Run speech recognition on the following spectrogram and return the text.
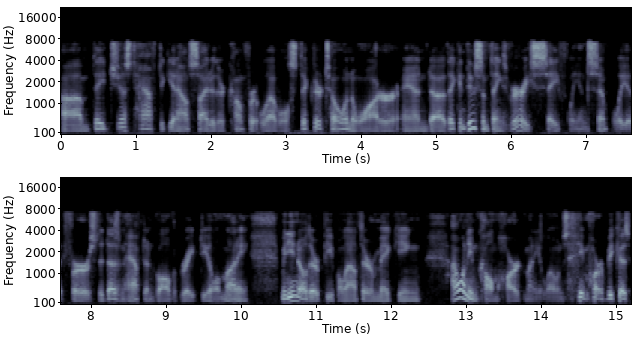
Um, they just have to get outside of their comfort level, stick their toe in the water, and uh, they can do some things very safely and simply at first. It doesn't have to involve a great deal of money. I mean, you know, there are people out there making, I won't even call them hard money loans anymore because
